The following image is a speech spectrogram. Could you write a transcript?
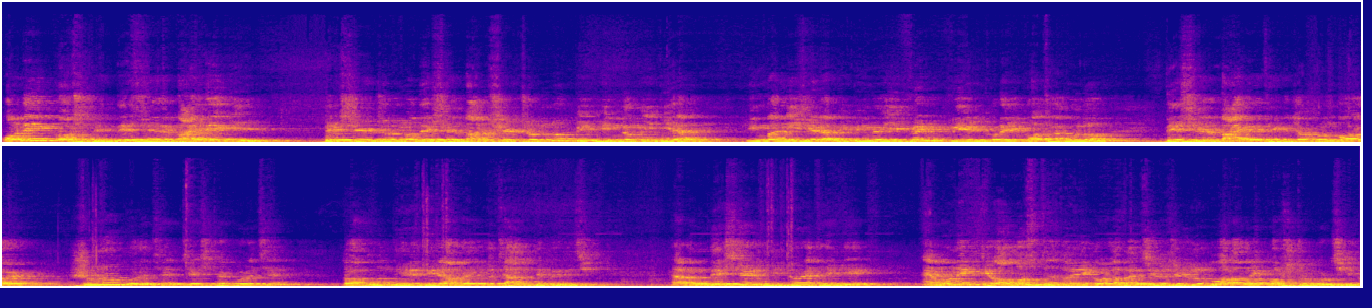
অনেক কষ্টে দেশের বাইরে গিয়ে, দেশের জন্য, দেশের মানুষের জন্য বিভিন্ন মিডিয়া কিংবা নিজেরা বিভিন্ন ইভেন্ট ক্রিয়েট করে এই কথাগুলো দেশের বাইরে থেকে যখন বলার শুরু করেছেন, চেষ্টা করেছেন তখন ধীরে ধীরে আমরা এগুলো জানতে পেরেছি। কারণ দেশের ভিতরে থেকে এমন একটি অবস্থা তৈরি করা হয়েছিল যেগুলো বলা অনেক কষ্ট করছিল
